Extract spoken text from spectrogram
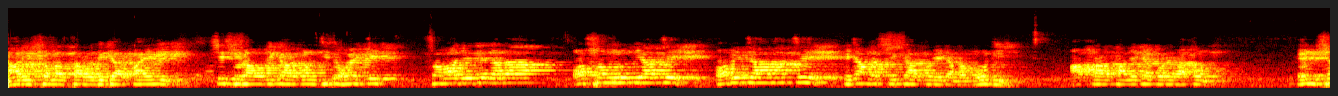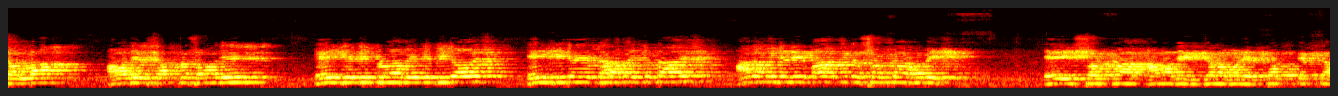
নারী তার অধিকার পায়নি, শিশুরা অধিকার বঞ্চিত হয়েছে, সমাজে যে নানা অসঙ্গতি আছে, অবিচার আছে, এটা আমরা স্বীকার করি, এটা আমরা বুঝি আপনারা তালিকা করে রাখুন। ইনশাল্লাহ আমাদের ছাত্র সমাজে এই যে বিপ্লব, এই যে বিজয়, এই বিজয়ের ধারাবাহিকতায় আগামী যে নির্বাচিত সরকার হবে এই সরকার আমাদের জনগণের প্রত্যেকটা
